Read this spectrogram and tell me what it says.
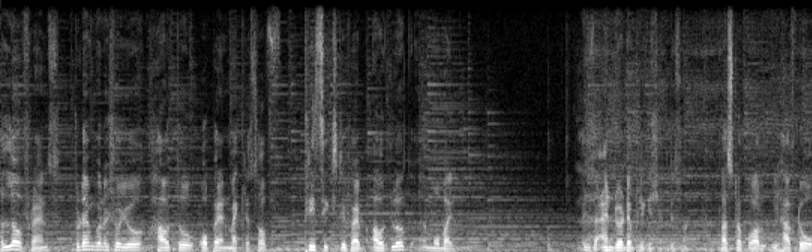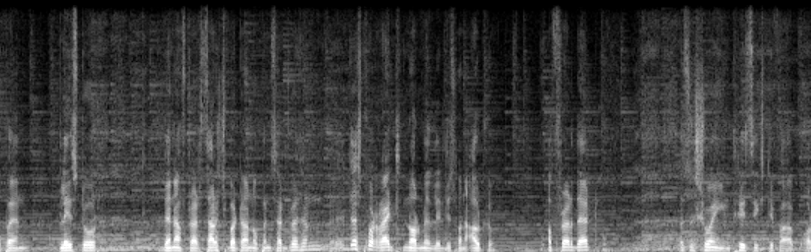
Hello friends, today I'm going to show you how to open Microsoft 365 Outlook uh, mobile. It's the Android application this one. First of all, we have to open Play Store. Then after search button, open search button, uh, just for write normally this one Outlook. After that, also showing 365 or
